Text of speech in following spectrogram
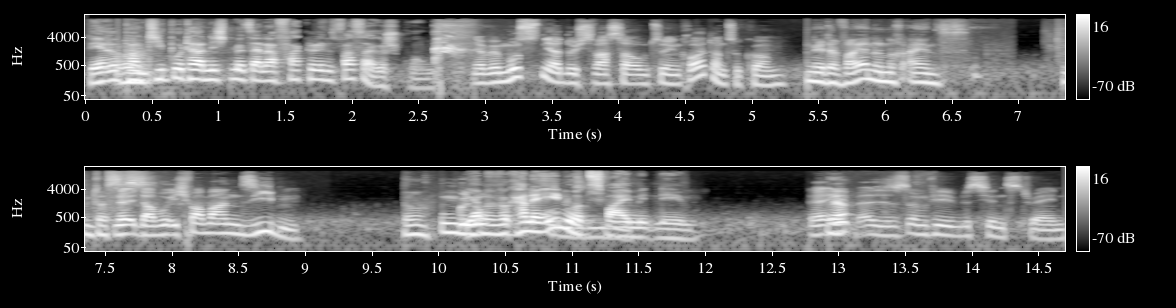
Wäre Aber- Pantipota nicht mit seiner Fackel ins Wasser gesprungen. Ja, wir mussten ja durchs Wasser, um zu den Kräutern zu kommen. Nee, da war ja nur noch eins. Und das Ne, da wo ich war, waren sieben. So. Ungelogen. Ja, aber man kann ja eh nur zwei mitnehmen. Ja, Ja. eben, also es ist irgendwie ein bisschen strange.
